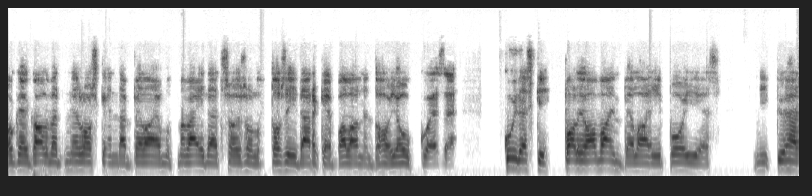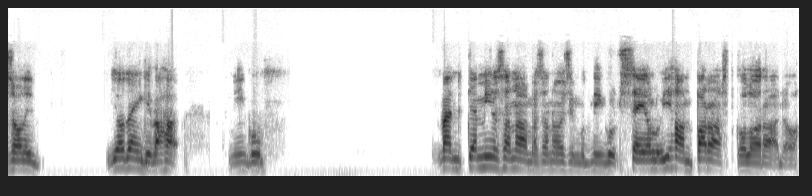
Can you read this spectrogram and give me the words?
okei okay, Kalvert neloskentän pelaaja, mutta mä väitän, että se olisi ollut tosi tärkeä palanen tuohon joukkueeseen. Kuitenkin paljon avainpelaajia pois, niin kyllähän se oli jotenkin vähän niin kuin, mä en nyt tiedä millä sanaa mä sanoisin, mutta niin kuin, se ei ollut ihan parasta Coloradoa.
